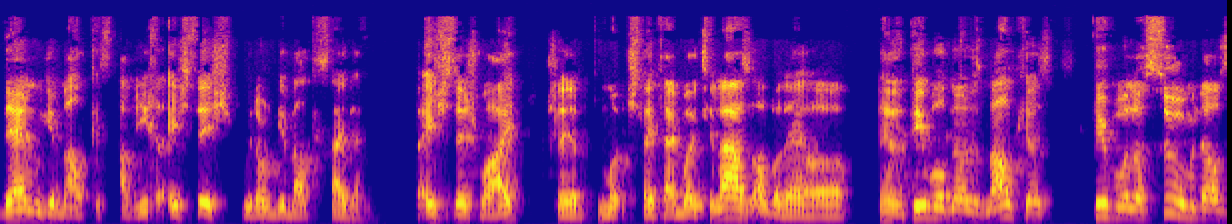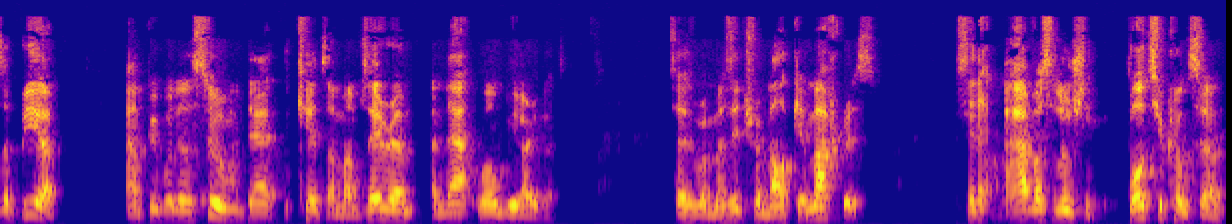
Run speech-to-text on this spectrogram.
then we give Malchus. We don't give Malchus either. But why? Shlei Tai oh, uh, If people know there's Malchus, people will assume there was a beer and people will assume that the kids are mamzerim, and that won't be very good. So we're mazitra malkim machris. So I have a solution. What's your concern?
